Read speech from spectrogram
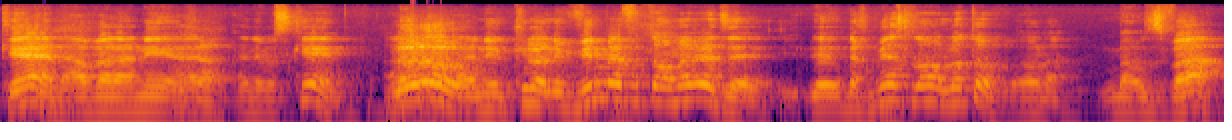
כן, אבל אני אני מסכים. לא, לא. אני כאילו, אני מבין מאיפה אתה אומר את זה. נחמיאס לא לא טוב, העונה. מה, זוועה.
